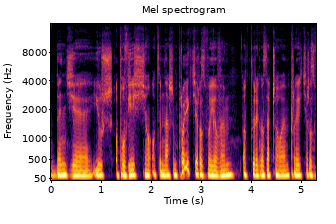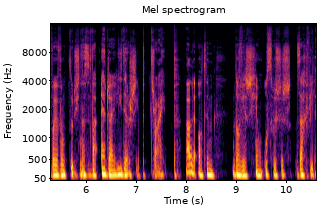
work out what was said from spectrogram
będzie już opowieścią o tym naszym projekcie rozwojowym, od którego zacząłem. Projekcie rozwojowym, który się nazywa Agile Leadership Tribe, ale o tym dowiesz się, usłyszysz za chwilę.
